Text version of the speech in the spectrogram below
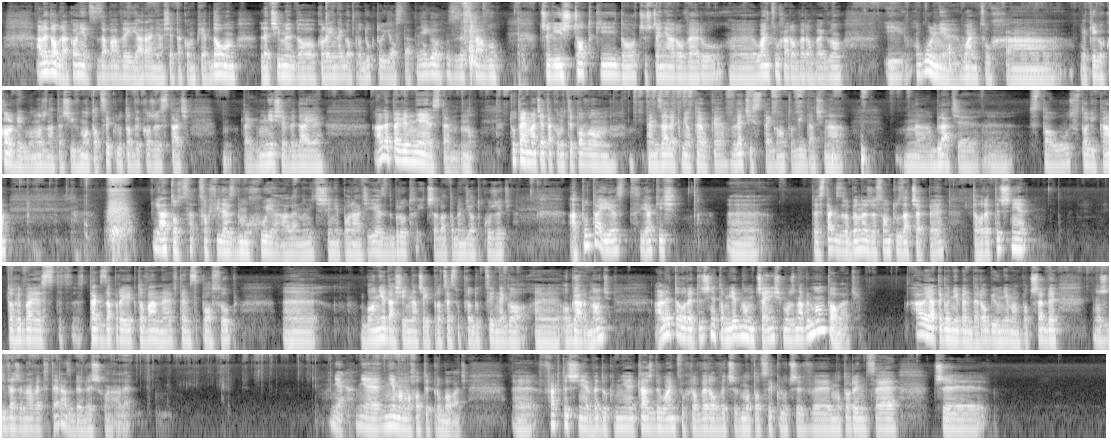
Ale dobra, koniec zabawy i jarania się taką pierdołą. Lecimy do kolejnego produktu i ostatniego z zestawu, czyli szczotki do czyszczenia roweru, yy, łańcucha rowerowego i ogólnie łańcucha jakiegokolwiek, bo można też i w motocyklu to wykorzystać, tak mnie się wydaje, ale pewien nie jestem. No. Tutaj macie taką typową pędzelek miotełkę, leci z tego, to widać na, na blacie y, stołu, stolika. Ja to co- chwilę zdmuchuję, ale no nic się nie poradzi. Jest brud i trzeba to będzie odkurzyć. A tutaj jest jakiś. e, to jest tak zrobione, że są tu zaczepy. Teoretycznie to chyba jest tak zaprojektowane w ten sposób, e, bo nie da się inaczej procesu produkcyjnego e, ogarnąć, ale teoretycznie tą jedną część można wymontować. Ale ja tego nie będę robił, nie mam potrzeby. Możliwe, że nawet teraz by wyszła, ale nie, nie, nie mam ochoty próbować. E, Faktycznie, według mnie, każdy łańcuch rowerowy, czy w motocyklu, czy w motorynce, czy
